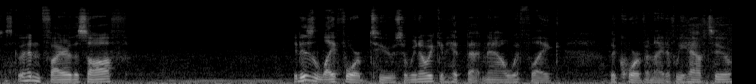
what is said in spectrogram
Let's go ahead and fire this off. It is a Life Orb, too, so we know we can hit that now with, like, the Corviknight if we have to.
